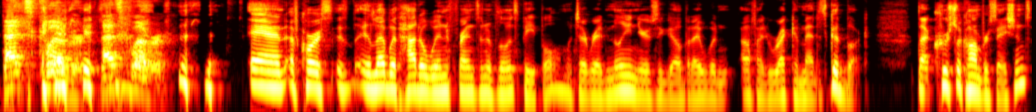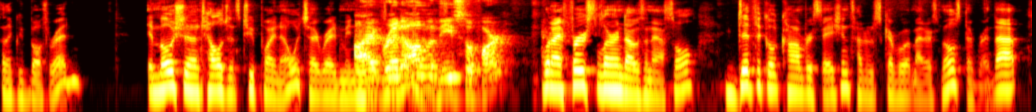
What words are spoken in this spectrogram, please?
that's clever that's clever And of course, it it led with How to Win Friends and Influence People, which I read a million years ago, but I wouldn't, I don't know if I'd recommend. It's a good book. But Crucial Conversations, I think we both read. Emotional Intelligence 2.0, which I read many i've read all of these so far when I first learned I was an asshole. Difficult Conversations, How to Discover What Matters Most. I've read that.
